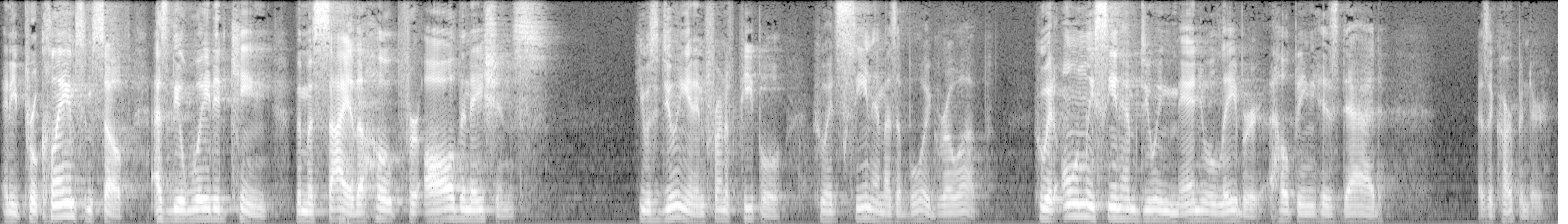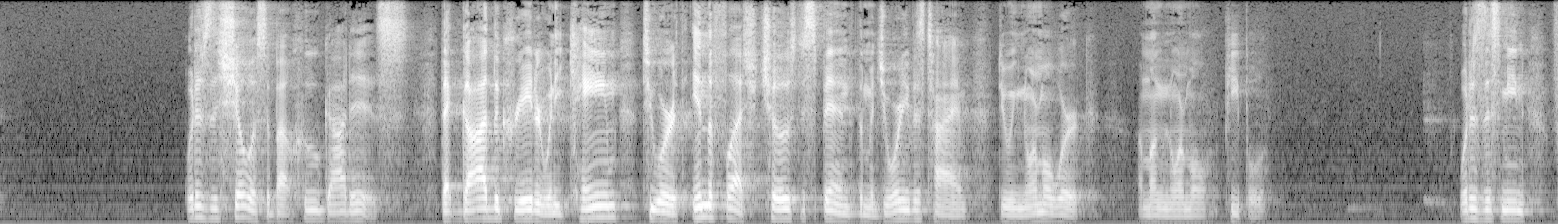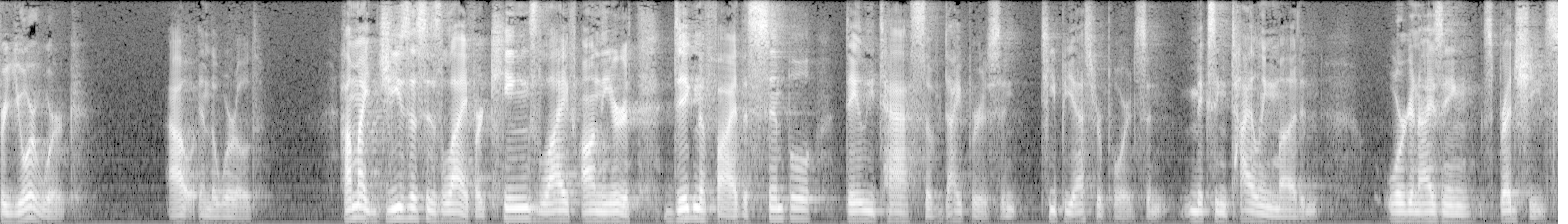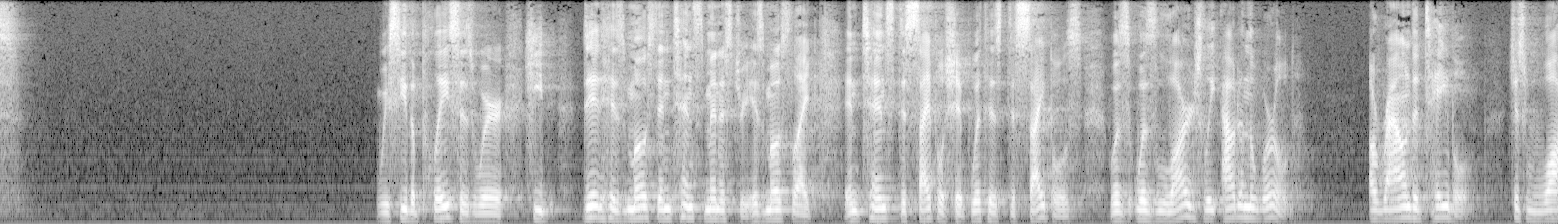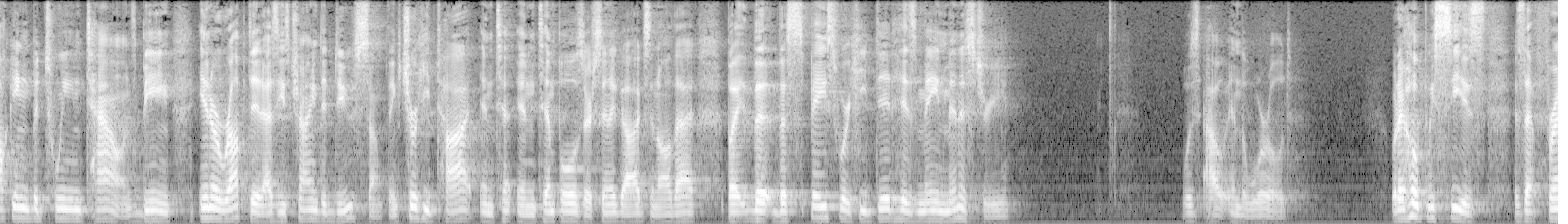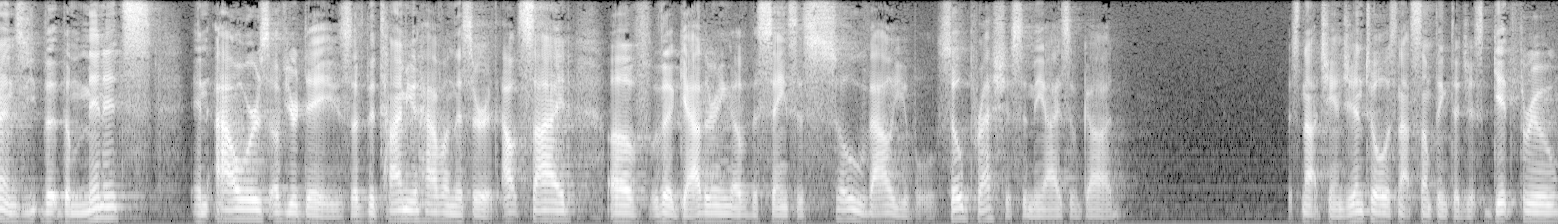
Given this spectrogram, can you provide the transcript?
and he proclaims himself as the awaited king, the Messiah, the hope for all the nations. He was doing it in front of people who had seen him as a boy grow up, who had only seen him doing manual labor, helping his dad as a carpenter. What does this show us about who God is? That God, the Creator, when He came to earth in the flesh, chose to spend the majority of His time doing normal work among normal people. What does this mean for your work out in the world? How might Jesus' life, our King's life on the earth, dignify the simple daily tasks of diapers and TPS reports and mixing tiling mud and organizing spreadsheets? We see the places where he did his most intense ministry, his most like intense discipleship with his disciples was, was largely out in the world, around a table, just walking between towns, being interrupted as he's trying to do something. Sure, he taught in, te- in temples or synagogues and all that, but the, the space where he did his main ministry was out in the world. What I hope we see is, is that, friends, the, the minutes and hours of your days, of the time you have on this earth, outside of the gathering of the saints, is so valuable, so precious in the eyes of God. It's not tangential, it's not something to just get through.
